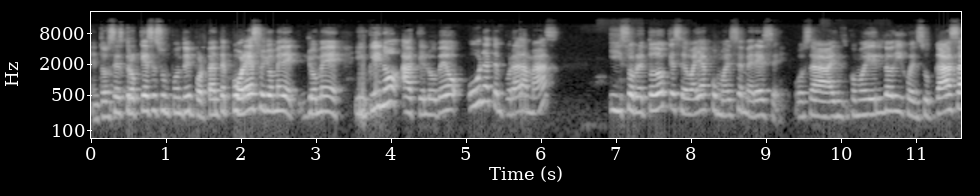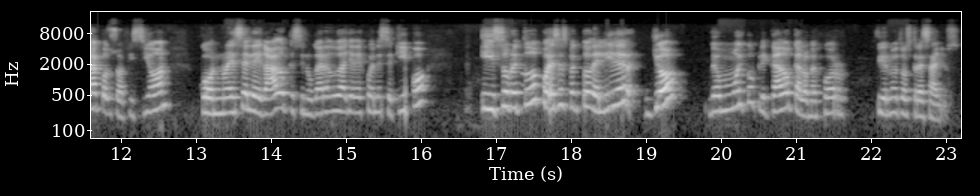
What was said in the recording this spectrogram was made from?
Entonces creo que ese es un punto importante. Por eso yo me, yo me inclino a que lo veo una temporada más y sobre todo que se vaya como él se merece. O sea, como él lo dijo, en su casa, con su afición, con ese legado que sin lugar a duda ya dejó en ese equipo. Y sobre todo por ese aspecto de líder, yo veo muy complicado que a lo mejor firme otros tres años.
